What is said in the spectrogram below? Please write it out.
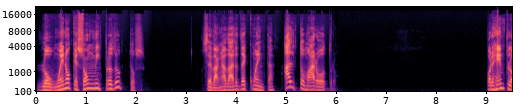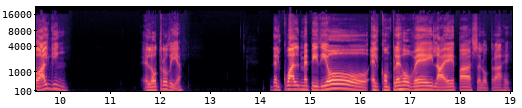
lo bueno que son mis productos, se van a dar de cuenta al tomar otro. Por ejemplo, alguien el otro día, del cual me pidió el complejo B y la EPA, se lo traje.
